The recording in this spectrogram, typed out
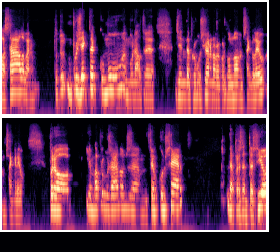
la sala, bueno, tot un projecte comú amb una altra gent de promoció, ara no recordo el nom, em sap greu, em sap greu. Però i em va proposar doncs, fer un concert de presentació,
